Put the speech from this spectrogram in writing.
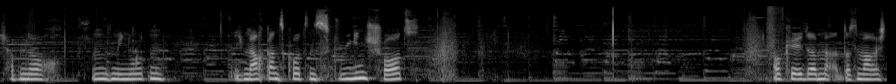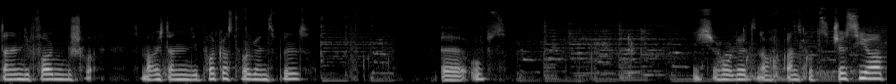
Ich habe noch 5 Minuten. Ich mache ganz kurz einen Screenshot. Okay, dann, das mache ich dann in die Folgenbeschreibung. Das mache ich dann in die Podcast-Folge ins Bild. Äh, ups. Ich hole jetzt noch ganz kurz Jessie ab.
